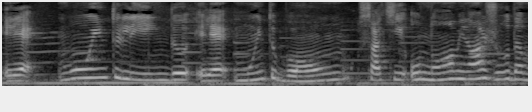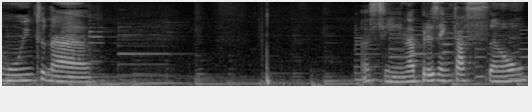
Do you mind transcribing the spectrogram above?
Ele é muito lindo, ele é muito bom, só que o nome não ajuda muito na assim, na apresentação.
